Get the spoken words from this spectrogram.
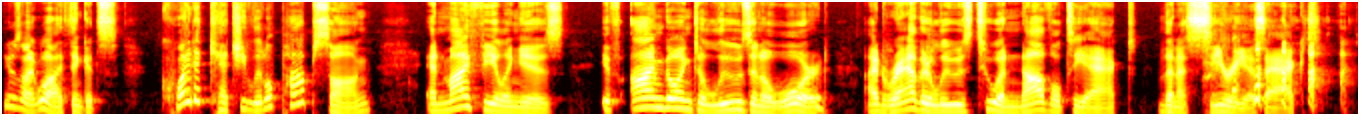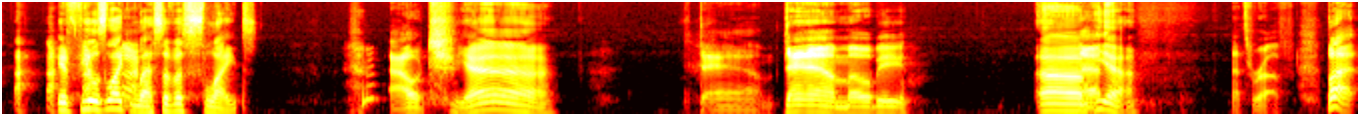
He was like, "Well, I think it's quite a catchy little pop song, and my feeling is if I'm going to lose an award, I'd rather lose to a novelty act than a serious act. It feels like less of a slight." Ouch. Yeah. Damn. Damn, Moby. Um That- yeah. That's rough. But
